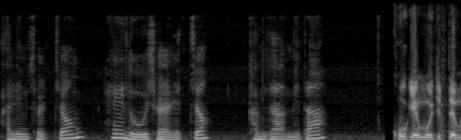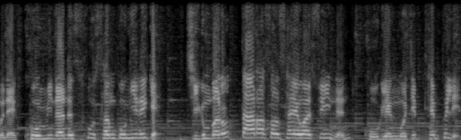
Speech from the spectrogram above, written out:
알림 설정 해 놓으셔야겠죠? 감사합니다. 고객 모집 때문에 고민하는 소상공인에게 지금 바로 따라서 사용할 수 있는 고객 모집 템플릿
